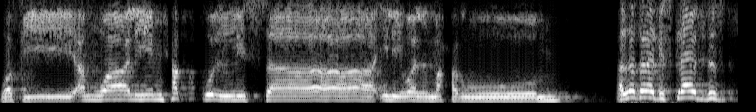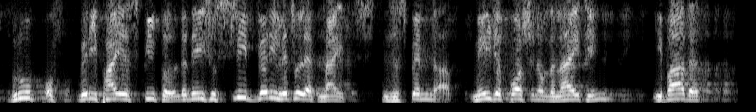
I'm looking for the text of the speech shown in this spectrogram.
وفي أموالهم حق للسائل والمحروم Allah Ta'ala describes this group of very pious people that they used to sleep very little at night. They used to spend a major portion of the night in ibadat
